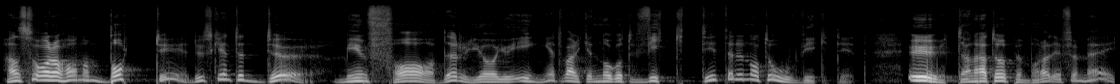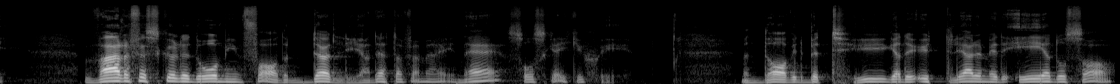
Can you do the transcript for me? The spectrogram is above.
Han svarade honom, bort det, du ska inte dö. Min fader gör ju inget, varken något viktigt eller något oviktigt, utan att uppenbara det för mig. Varför skulle då min fader dölja detta för mig? Nej, så ska icke ske. Men David betygade ytterligare med ed och sa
